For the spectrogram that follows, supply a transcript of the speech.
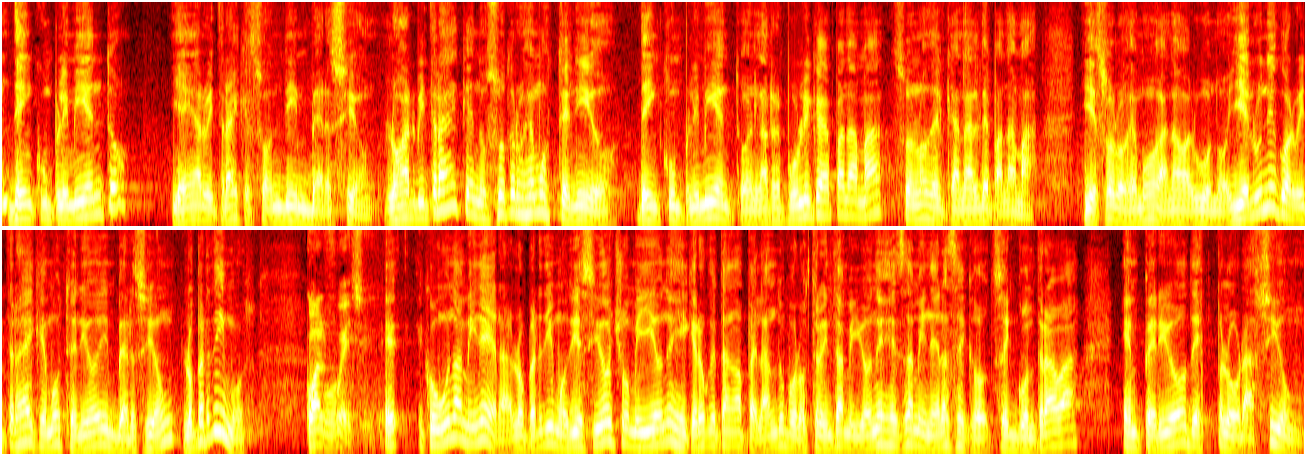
de incumplimiento y hay arbitrajes que son de inversión. Los arbitrajes que nosotros hemos tenido de incumplimiento en la República de Panamá son los del Canal de Panamá y eso los hemos ganado algunos. Y el único arbitraje que hemos tenido de inversión lo perdimos. ¿Cuál fue ese? Eh, con una minera, lo perdimos, 18 millones y creo que están apelando por los 30 millones. Esa minera se, se encontraba en periodo de exploración.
